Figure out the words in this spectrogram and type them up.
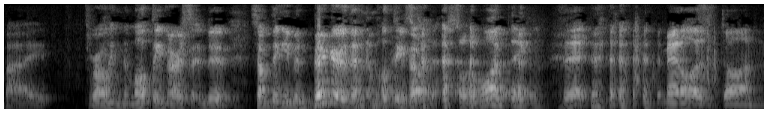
by throwing the multiverse into something even bigger than the So, multiverse. so the one thing that Metal has done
